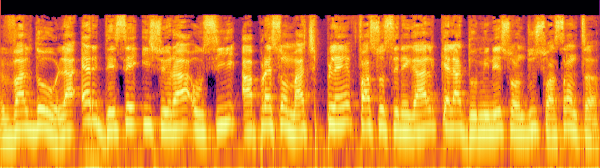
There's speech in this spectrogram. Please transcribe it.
Valdo, la RDC y sera aussi après son match plein face au Sénégal qu'elle a dominé 72-60.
